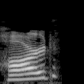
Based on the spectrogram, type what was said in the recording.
hard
